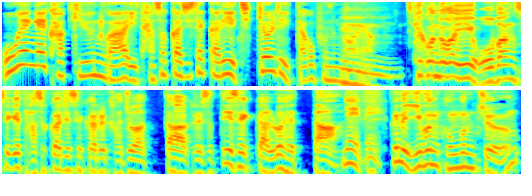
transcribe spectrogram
오행의 각 기운과 이 다섯 가지 색깔이 직결돼 있다고 보는 거예요. 음, 태권도가 이 오방색의 다섯 가지 색깔을 가져왔다. 그래서 띠 색깔로 했다. 네, 네. 근데 이분 궁금증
